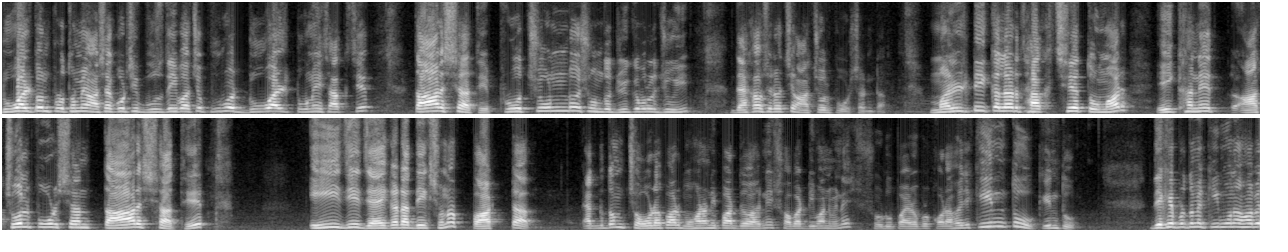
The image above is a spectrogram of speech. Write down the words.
ডুয়াল টোন প্রথমে আশা করছি বুঝতেই পারছ, পুরো ডুয়াল টোনে থাকছে। তার সাথে প্রচণ্ড সুন্দর, জুইকে বলো জুই, দেখাও সেটা হচ্ছে আঁচল পোর্শনটা মাল্টি কালার থাকছে তোমার, এইখানে আঁচল পোর্শন তার সাথে এই যে জায়গাটা দেখছ না পাটটা একদম চওড়া পাড়, মহারানী পাড় দেওয়া হয়নি, সবার ডিমান্ড মেনে সরু পায়ের ওপর করা হয়েছে। কিন্তু কিন্তু দেখে প্রথমে কি মনে হবে,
